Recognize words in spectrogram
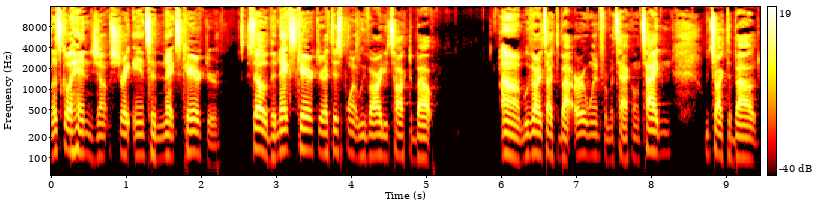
let's go ahead and jump straight into the next character. So the next character at this point we've already talked about. Um, we've already talked about Erwin from Attack on Titan. We talked about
